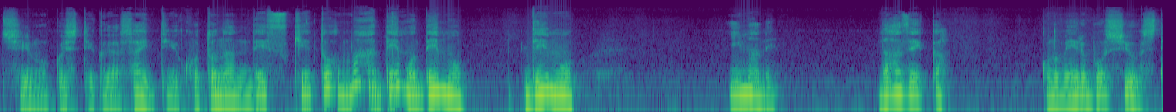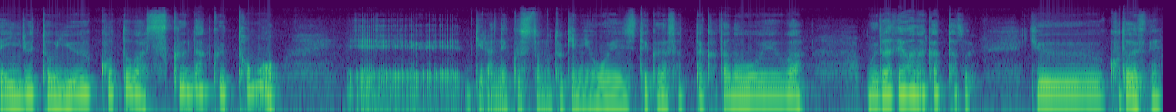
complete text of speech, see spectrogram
注目してくださいっていうことなんですけどまあでもでもでも今ねなぜかこのメール募集をしているということは少なくとも、えー、ゲラネクストの時に応援してくださった方の応援は無駄ではなかったということですね。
